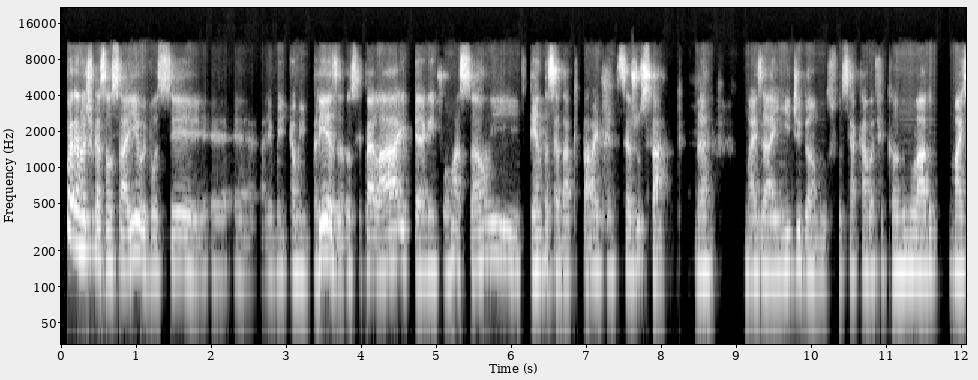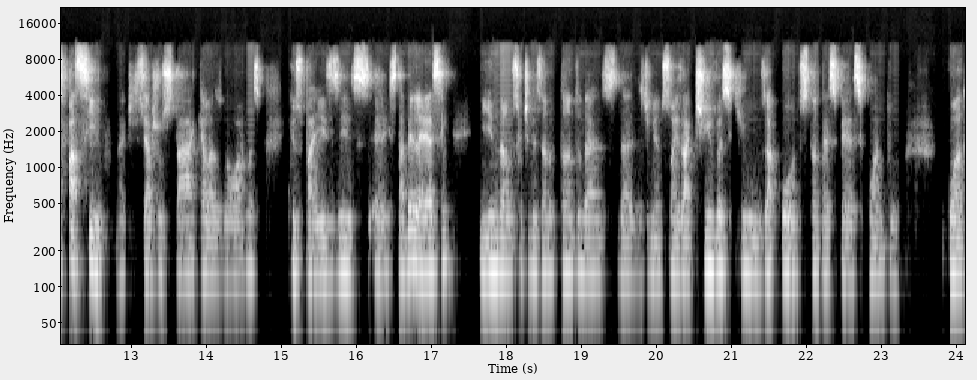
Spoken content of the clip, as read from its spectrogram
Depois que a notificação saiu e você é, é, é, uma empresa, você vai lá e pega a informação e tenta se adaptar e tenta se ajustar, né? mas aí, digamos, você acaba ficando no lado mais passivo, né, de se ajustar àquelas normas que os países é, estabelecem e não se utilizando tanto das, das, dimensões ativas que os acordos, tanto a SPS quanto quanto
